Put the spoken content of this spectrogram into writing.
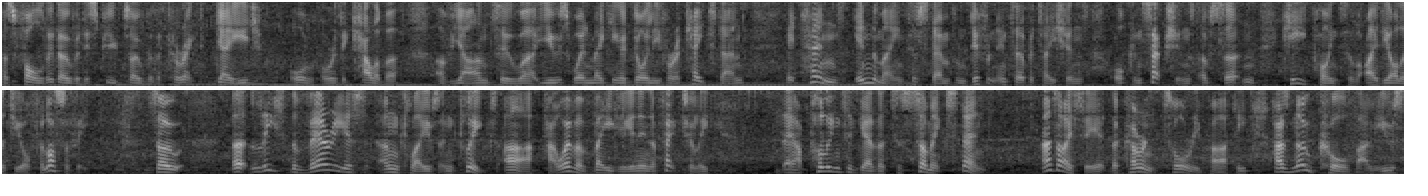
has folded over disputes over the correct gauge, or, or is it calibre, of yarn to uh, use when making a doily for a cake stand. It tends, in the main, to stem from different interpretations or conceptions of certain key points of ideology or philosophy. So, at least the various enclaves and cliques are, however vaguely and ineffectually, they are pulling together to some extent. As I see it, the current Tory party has no core values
